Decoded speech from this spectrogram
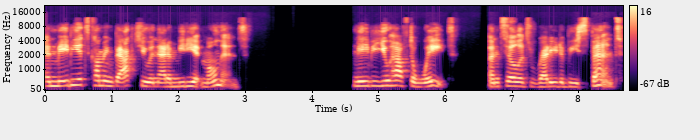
And maybe it's coming back to you in that immediate moment. Maybe you have to wait until it's ready to be spent.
